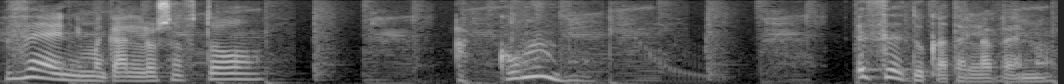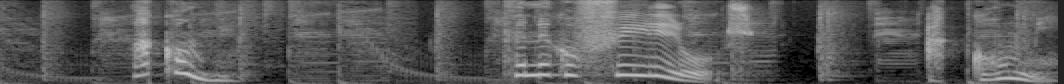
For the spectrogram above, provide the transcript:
Δεν είμαι καλός αυτό. Ακόμη. Δεν το καταλαβαίνω. Ακόμη. Δεν έχω φίλους. Ακόμη.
